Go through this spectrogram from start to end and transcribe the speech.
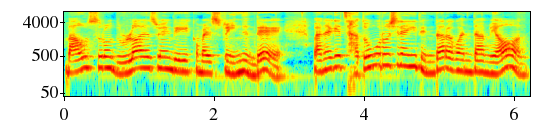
마우스로 눌러야 수행되게끔 할 수도 있는데 만약에 자동으로 실행이 된다라고 한다면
